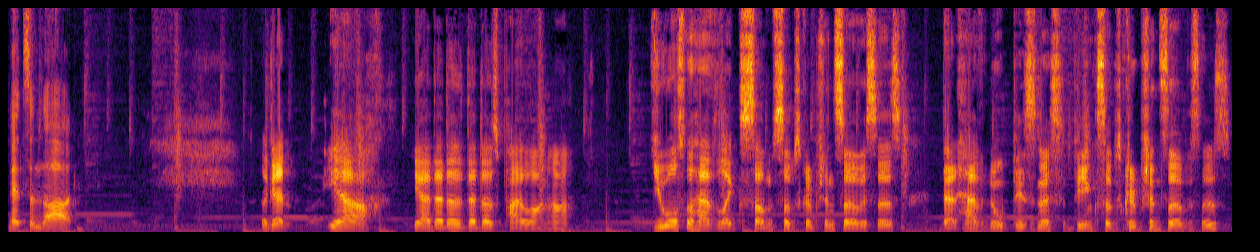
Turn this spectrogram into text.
That's a lot. Again, yeah, yeah, that does, that does pile on, huh? You also have like some subscription services that have no business being subscription services.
